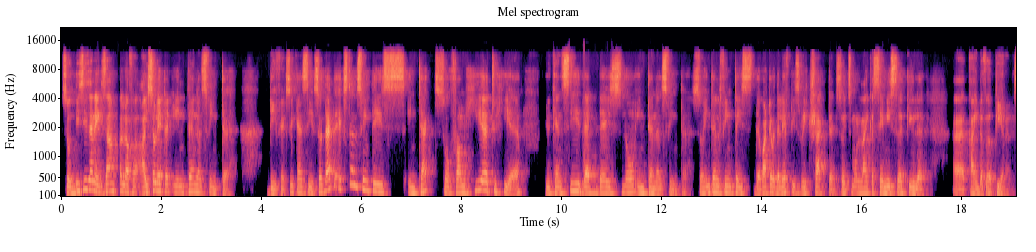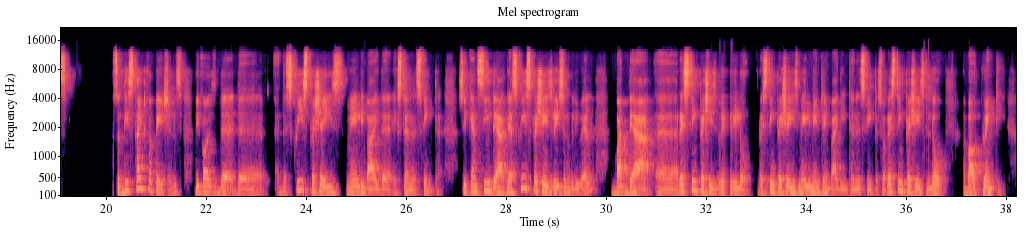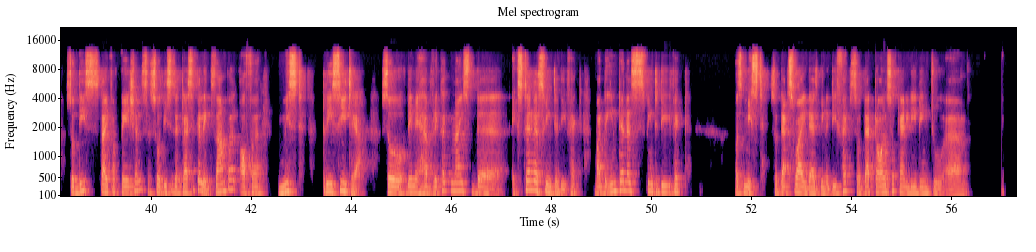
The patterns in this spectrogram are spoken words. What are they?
So this is an example of an isolated internal sphincter defect. So you can see, so that external sphincter is intact. So from here to here, you can see that there is no internal sphincter. So internal sphincter is the whatever the left is retracted. So it's more like a semicircular uh, kind of appearance. So this kind of a patients, because the, the, the squeeze pressure is mainly by the external sphincter. So you can see their, their squeeze pressure is reasonably well, but their uh, resting pressure is very low. Resting pressure is mainly maintained by the internal sphincter. So resting pressure is low, about 20. So these type of patients, so this is a classical example of a missed 3C tear. So they may have recognized the external sphincter defect, but the internal sphincter defect was missed. So that's why there's been a defect. So that also can lead into um,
